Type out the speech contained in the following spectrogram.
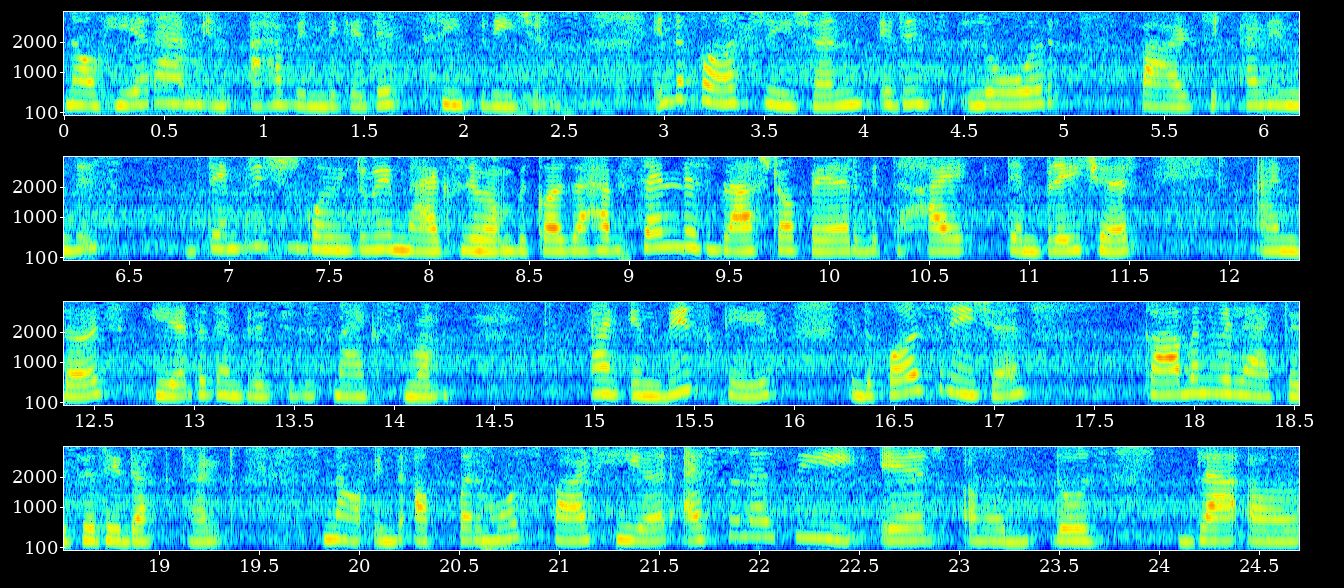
Now here I am in I have indicated three regions. In the first region it is lower part and in this temperature is going to be maximum because I have sent this blast of air with high temperature and thus here the temperature is maximum. And in this case in the first region carbon will act as a reductant now in the uppermost part here as soon as the air uh, those uh,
